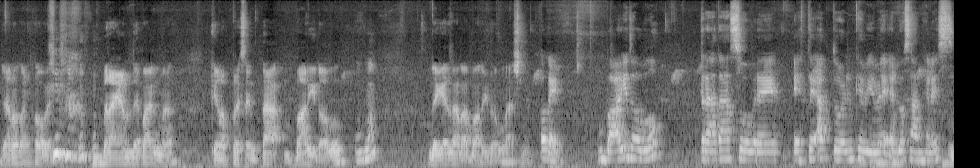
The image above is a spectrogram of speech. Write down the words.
ya no tan joven, Brian De Palma, que nos presenta Body Double. ¿De qué trata Body Double, Ashley? Ok, Body Double trata sobre este actor que vive en Los Ángeles.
